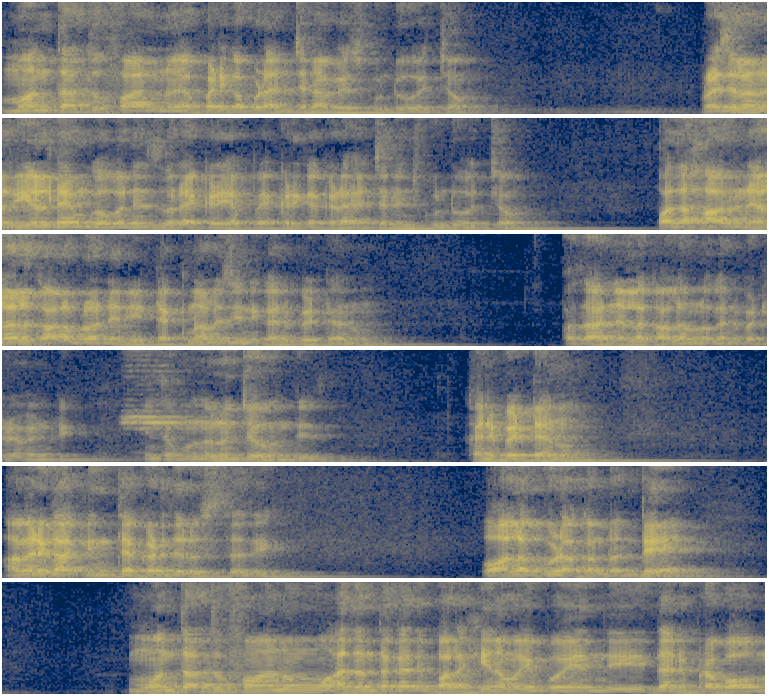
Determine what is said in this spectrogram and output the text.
మంతా తుఫాన్ను ఎప్పటికప్పుడు అంచనా వేసుకుంటూ వచ్చాం. ప్రజలను రియల్ టైం గవర్నెన్స్ ద్వారా ఎక్కడ ఎక్కడికక్కడ హెచ్చరించుకుంటూ వచ్చాం. పదహారు నెలల కాలంలో నేను ఈ టెక్నాలజీని కనిపెట్టాను. పదహారు నెలల కాలంలో కనిపెట్టడం ఏంటి? ఇంతకు ముందు నుంచే ఉంది ఇది. కనిపెట్టాను. అమెరికాకి ఇంతెక్కడ తెలుస్తుంది? వాళ్ళకు కూడా కంటే అంటే మోంతా తుఫాను అదంతా అది బలహీనమైపోయింది. దాని ప్రభావం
